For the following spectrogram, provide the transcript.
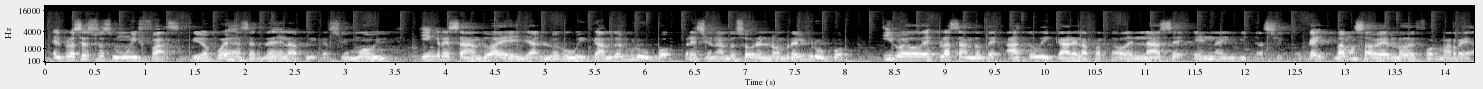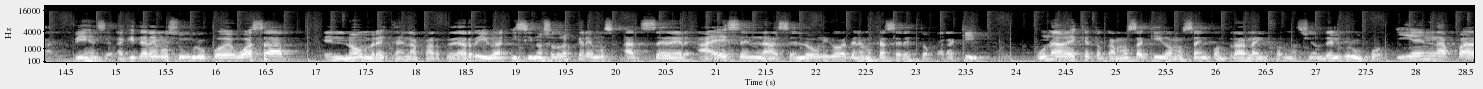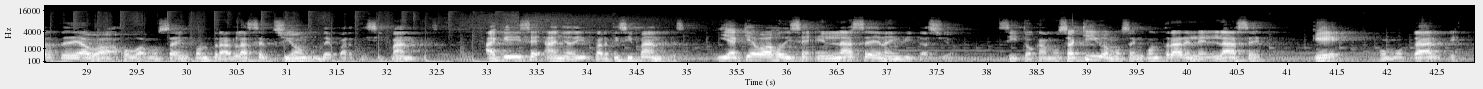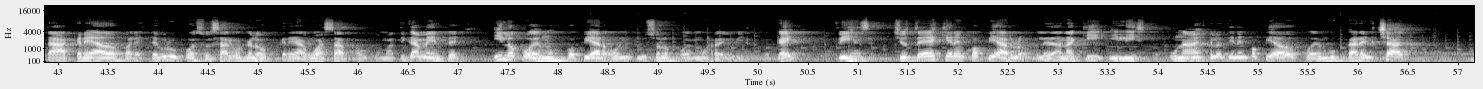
El proceso es muy fácil y lo puedes hacer desde la aplicación móvil, ingresando a ella, luego ubicando el grupo, presionando sobre el nombre del grupo y luego desplazándote hasta ubicar el apartado de enlace en la invitación, ¿ok? Vamos a verlo de forma real. Fíjense, aquí tenemos un grupo de WhatsApp, el nombre está en la parte de arriba y si nosotros queremos acceder a ese enlace, lo único que tenemos que hacer es tocar aquí. Una vez que tocamos aquí vamos a encontrar la información del grupo y en la parte de abajo vamos a encontrar la sección de participantes. Aquí dice añadir participantes y aquí abajo dice enlace de la invitación. Si tocamos aquí vamos a encontrar el enlace que como tal está creado para este grupo. Eso es algo que lo crea WhatsApp automáticamente y lo podemos copiar o incluso lo podemos reenviar. ¿ok? Fíjense, si ustedes quieren copiarlo, le dan aquí y listo. Una vez que lo tienen copiado, pueden buscar el chat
